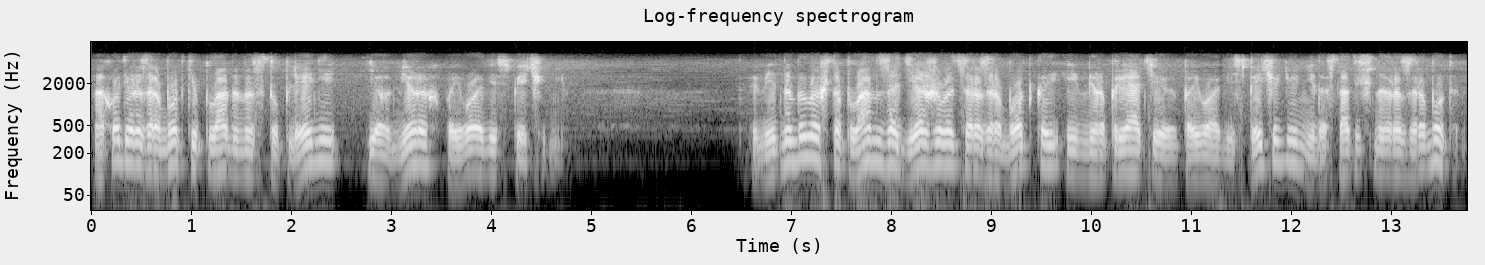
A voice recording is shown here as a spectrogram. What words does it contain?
о ходе разработки плана наступления и о мерах по его обеспечению. Видно было, что план задерживается разработкой и мероприятия по его обеспечению недостаточно разработаны.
